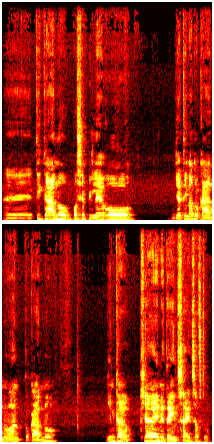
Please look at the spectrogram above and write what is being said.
Ε, τι κάνω, πώς επιλέγω, γιατί να το κάνω, αν το κάνω. Γενικά, ποια είναι τα insights αυτού;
